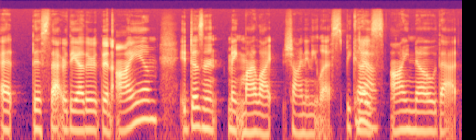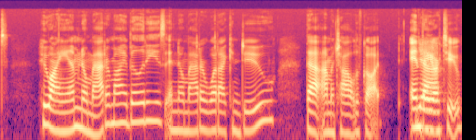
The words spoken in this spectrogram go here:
at this, that, or the other than I am, it doesn't make my light shine any less because yeah. I know that who I am, no matter my abilities and no matter what I can do, that I'm a child of God. And yeah. they are too.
